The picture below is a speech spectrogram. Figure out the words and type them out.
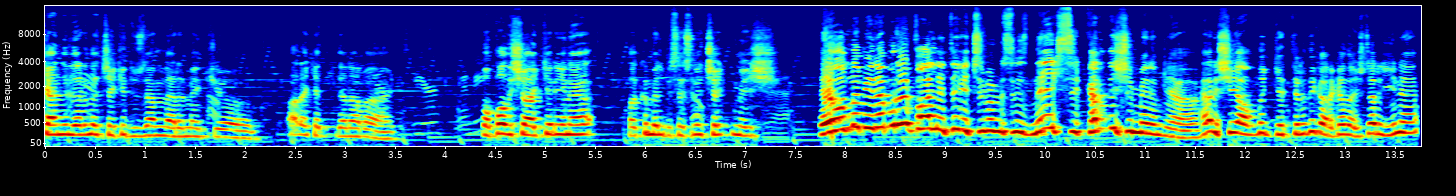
kendilerine çeki düzen vermek yok. Hareketlere bak. Topal Şakir yine takım elbisesini çekmiş. E oğlum yine buraya faaliyete geçirmemişsiniz. Ne eksik kardeşim benim ya. Her şeyi aldık getirdik arkadaşlar yine.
